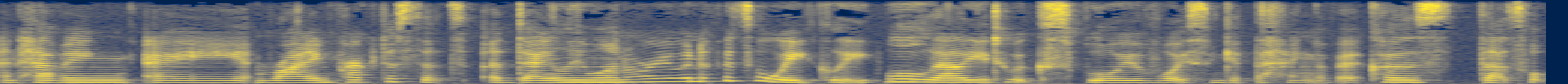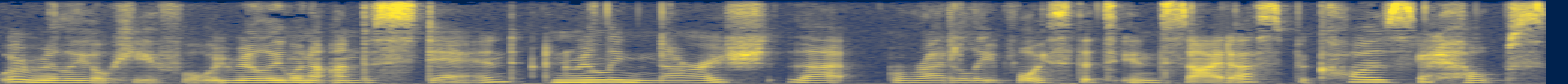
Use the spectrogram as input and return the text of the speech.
And having a writing practice that's a daily one, or even if it's a weekly, will allow you to explore your voice and get the hang of it. Because that's what we're really all here for. We really want to understand and really nourish that writerly voice that's inside us because it helps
